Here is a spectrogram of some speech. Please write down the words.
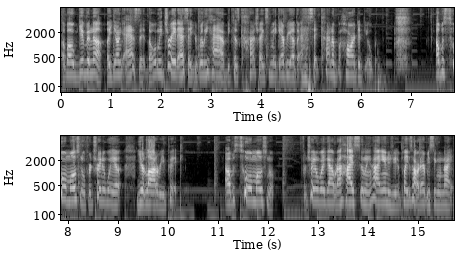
about giving up a young asset, the only trade asset you really have, because contracts make every other asset kind of hard to deal with. I was too emotional for trading away a, your lottery pick. I was too emotional for trading away a guy with a high ceiling, high energy that plays hard every single night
